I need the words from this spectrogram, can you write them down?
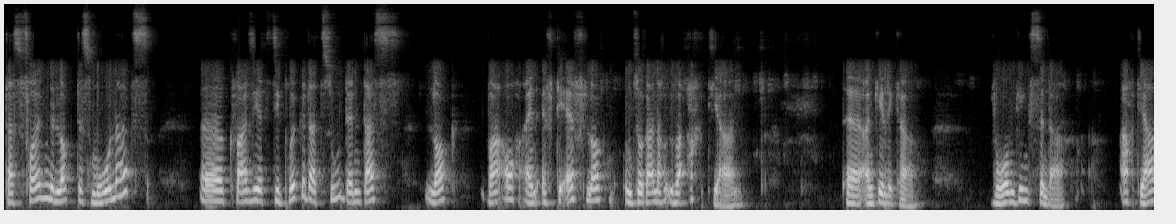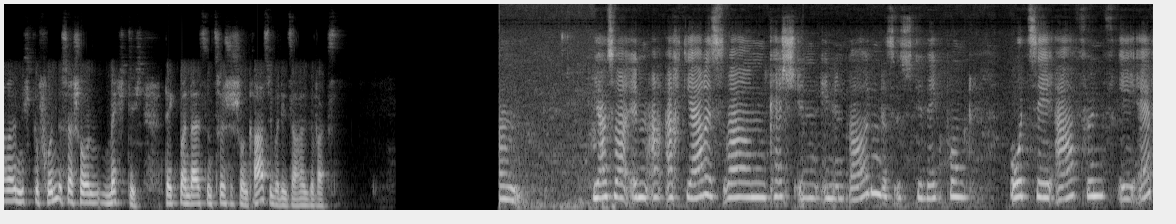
das folgende Log des Monats äh, quasi jetzt die Brücke dazu, denn das Log war auch ein FTF-Log und sogar nach über acht Jahren. Äh, Angelika, Worum ging es denn da? Acht Jahre nicht gefunden, ist ja schon mächtig. Denkt man, da ist inzwischen schon Gras über die Sache gewachsen. Ja, es war eben acht Jahre, es war ein Cache in, in den Bergen, das ist der Wegpunkt OCA5EF.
